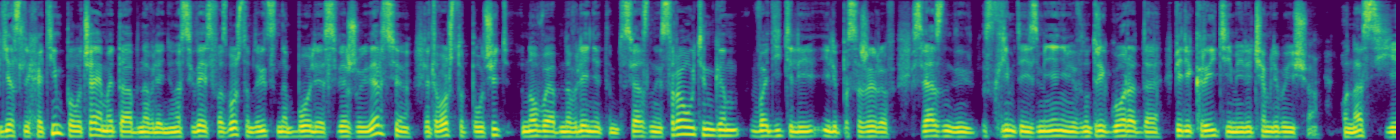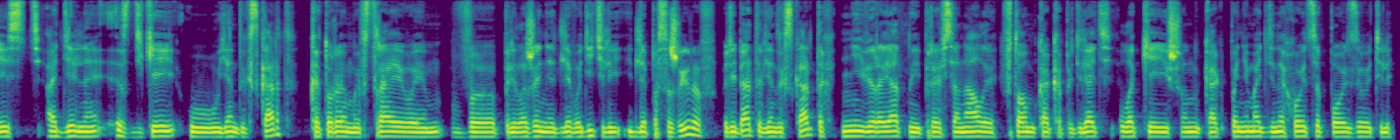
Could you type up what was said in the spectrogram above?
если хотим, получаем это обновление. У нас всегда есть возможность обновиться на более свежую версию для того, чтобы получить новые обновления, там, связанные с роутингом водителей или пассажиров, связанные с какими-то изменениями внутри города, перекрытиями или чем-либо еще. У нас есть отдельная SDK у Яндекс.Карт, которое мы встраиваем в приложение для водителей и для пассажиров. Ребята в Яндекс.Картах невероятные профессионалы в том, как определять location, как понимать, где находится пользователь,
